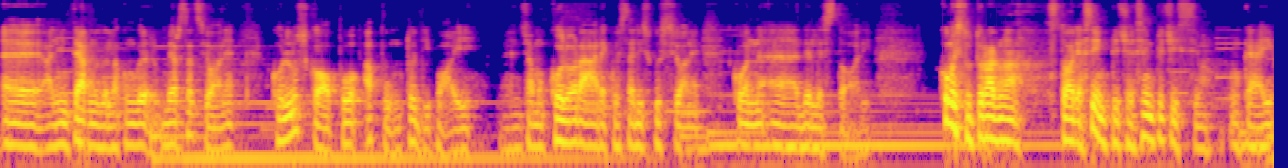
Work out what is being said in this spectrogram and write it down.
eh, all'interno della conversazione con lo scopo appunto di poi eh, diciamo colorare questa discussione con eh, delle storie. Come strutturare una storia semplice, semplicissima, ok?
